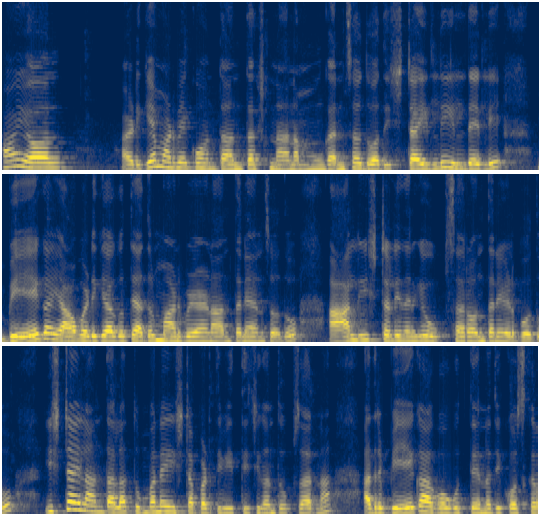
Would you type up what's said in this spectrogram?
Hi all. ಅಡುಗೆ ಮಾಡಬೇಕು ಅಂತ ಅಂದ ತಕ್ಷಣ ನಮ್ಗೆ ಅನ್ಸೋದು, ಅದು ಇಷ್ಟ ಇರಲಿ ಇಲ್ಲದೆ ಇರಲಿ, ಬೇಗ ಯಾವ ಅಡುಗೆ ಆಗುತ್ತೆ ಅದನ್ನು ಮಾಡಿಬಿಡೋಣ ಅಂತಲೇ ಅನಿಸೋದು. ಆ ಲೀಸ್ಟಲ್ಲಿ ನನಗೆ ಉಪ್ಸಾರು ಅಂತಲೇ ಹೇಳ್ಬೋದು. ಇಷ್ಟ ಇಲ್ಲ ಅಂತಲ್ಲ ತುಂಬಾ ಇಷ್ಟಪಡ್ತೀವಿ ಇತ್ತೀಚಿಗಂತೂ ಉಪ್ಸಾರನ್ನ ಆದರೆ ಬೇಗ ಆಗೋಗುತ್ತೆ ಅನ್ನೋದಕ್ಕೋಸ್ಕರ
